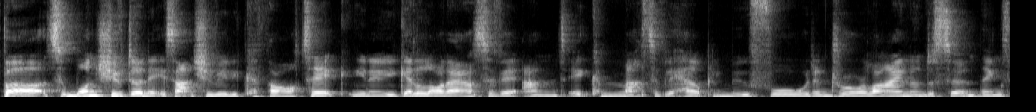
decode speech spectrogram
But once you've done it, it's actually really cathartic. You know, you get a lot out of it and it can massively help you move forward and draw a line under certain things.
